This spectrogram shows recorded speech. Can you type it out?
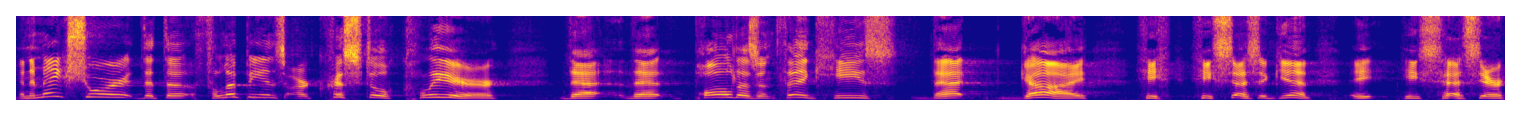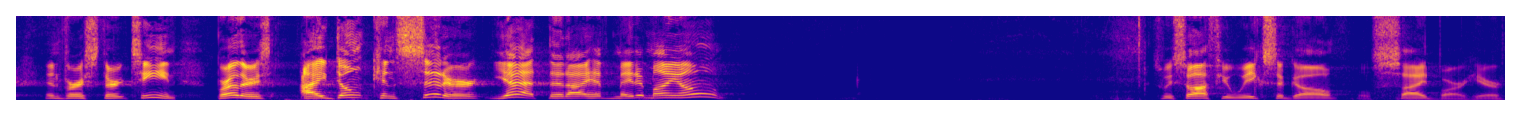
And to make sure that the Philippians are crystal clear that, that Paul doesn't think he's that guy, he, he says again, he, he says here in verse 13, Brothers, I don't consider yet that I have made it my own. As we saw a few weeks ago, a little sidebar here.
